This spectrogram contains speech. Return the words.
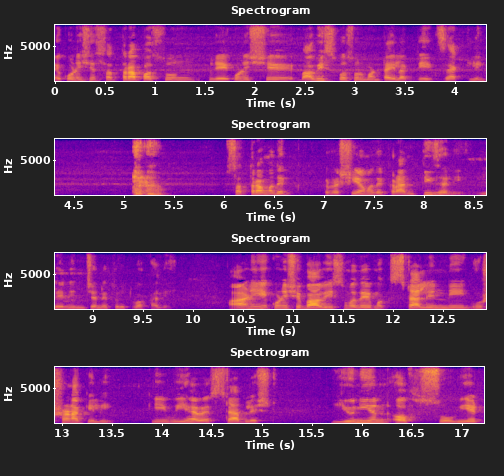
एकोणीसशे सतरापासून म्हणजे एकोणीसशे बावीसपासून म्हणता येईल अगदी एक्झॅक्टली सतरामध्ये रशियामध्ये क्रांती झाली लेनिनच्या नेतृत्वाखाली. आणि एकोणीसशे बावीसमध्ये मग स्टॅलिननी घोषणा केली की we have established Union of Soviet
